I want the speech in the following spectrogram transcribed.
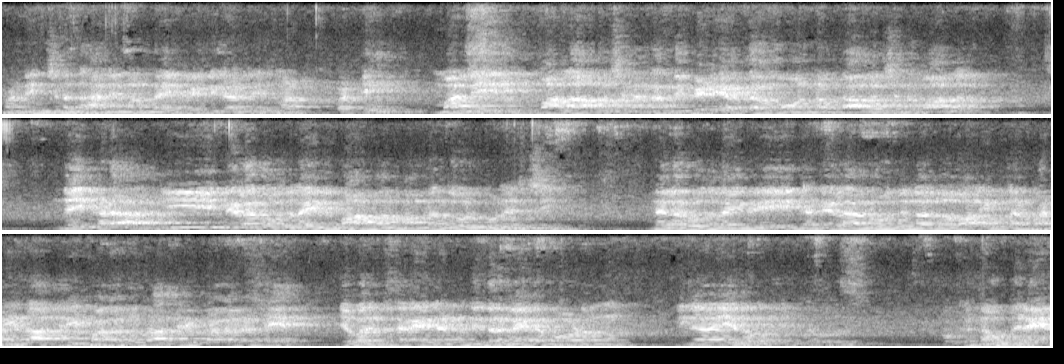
పండించిన ధాన్యం అంత అయిపోయింది కానీ బట్టి మళ్ళీ వాళ్ళ ఆలోచన నంది పెట్టేద్దాము అన్న ఒక ఆలోచన వాళ్ళ ఇంకా ఇక్కడ ఈ నెల రోజులైంది బాబా మమ్మల్ని తోలుకొని వచ్చి నెల రోజులైంది ఇంకా నెల రోజులలో వాళ్ళ ఇంట్లో పని రాత్రి పగలు రాత్రి పగలు అంటే ఎవరికి సరైనట్టు నిద్ర లేకపోవడం ఇక ఏదో ఒక నౌకరైన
